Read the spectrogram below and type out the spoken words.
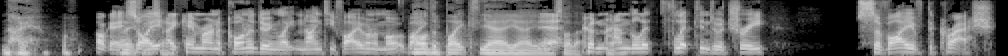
No. Okay, I so I, so. I came around a corner doing like 95 on a motorbike. oh, the bike. Yeah, yeah, yeah. I saw that. couldn't yeah. handle it, flipped into a tree, survived the crash,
